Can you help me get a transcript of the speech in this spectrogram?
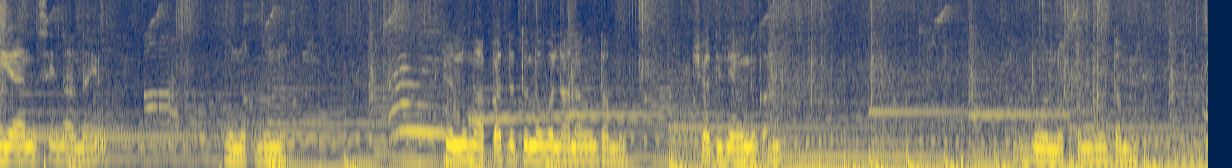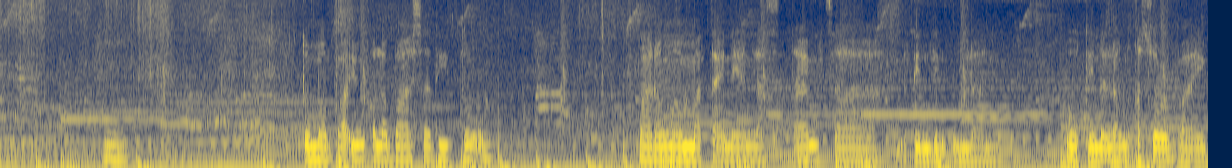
Yan si nanay oh. Bunot-bunot. Yung lumapad na doon na wala ng damo. Siya din yung nag ano. Bunot ng mga damo. Hmm. Tumaba yung kalabasa dito oh. Parang mamatay na yan last time sa matinding ulan. Buti na lang nakasurvive.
